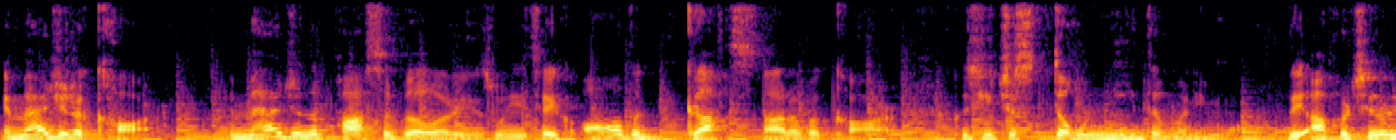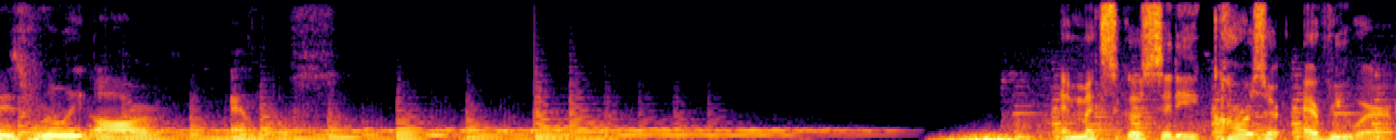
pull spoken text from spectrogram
Imagine a car Imagine the possibilities when you take all the guts out of a car because you just don't need them anymore. The opportunities really are endless. In Mexico City, cars are everywhere,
